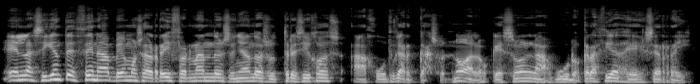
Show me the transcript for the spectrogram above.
En la siguiente escena vemos al rey Fernando enseñando a sus tres hijos a juzgar casos, ¿no? A lo que son las burocracias de ese rey.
